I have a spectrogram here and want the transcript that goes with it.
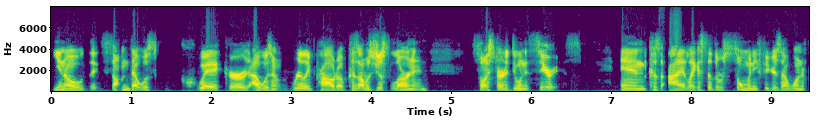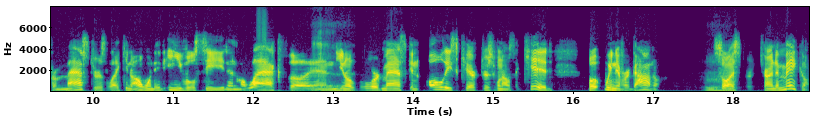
you know something that was quick or I wasn't really proud of because I was just learning. So I started doing it serious. And because I, like I said, there were so many figures I wanted from Masters. Like, you know, I wanted Evil Seed and Malactha and, you know, Lord Masque and all these characters when I was a kid, but we never got them. So mm-hmm. I started trying to make them.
